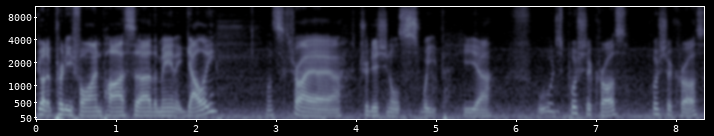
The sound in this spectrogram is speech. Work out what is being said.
got it pretty fine past uh, the man at gully. Let's try a traditional sweep here. We'll just push across. Push across.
